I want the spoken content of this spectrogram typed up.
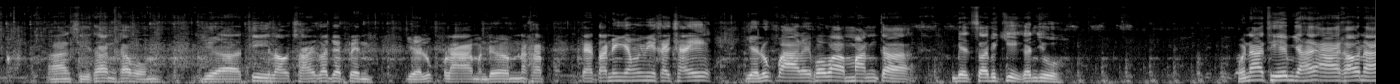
ำอ่านสี่ท่านครับผมเหยื่อที่เราใช้ก็จะเป็น เหยื่อลูกปลาเหมือนเดิมนะครับ แต่ตอนนี้ยังไม่มีใครใช้เหยื่อลูกปลาเลย เพราะว่ามันกับเบ็ดซาบิกิกันอยู่ หัวหน้าทีมอย่าให้อายเขานะ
